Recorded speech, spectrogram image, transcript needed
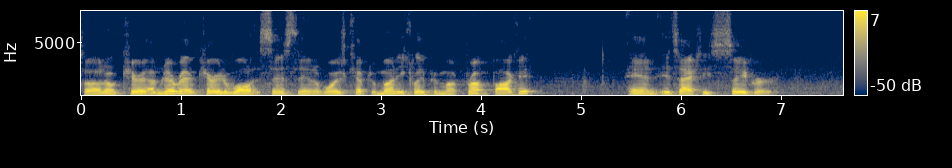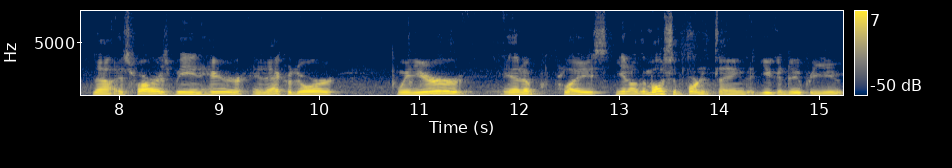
So I don't carry, I've never have carried a wallet since then. I've always kept a money clip in my front pocket and it's actually safer. Now, as far as being here in Ecuador, when you're in a place, you know, the most important thing that you can do for you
